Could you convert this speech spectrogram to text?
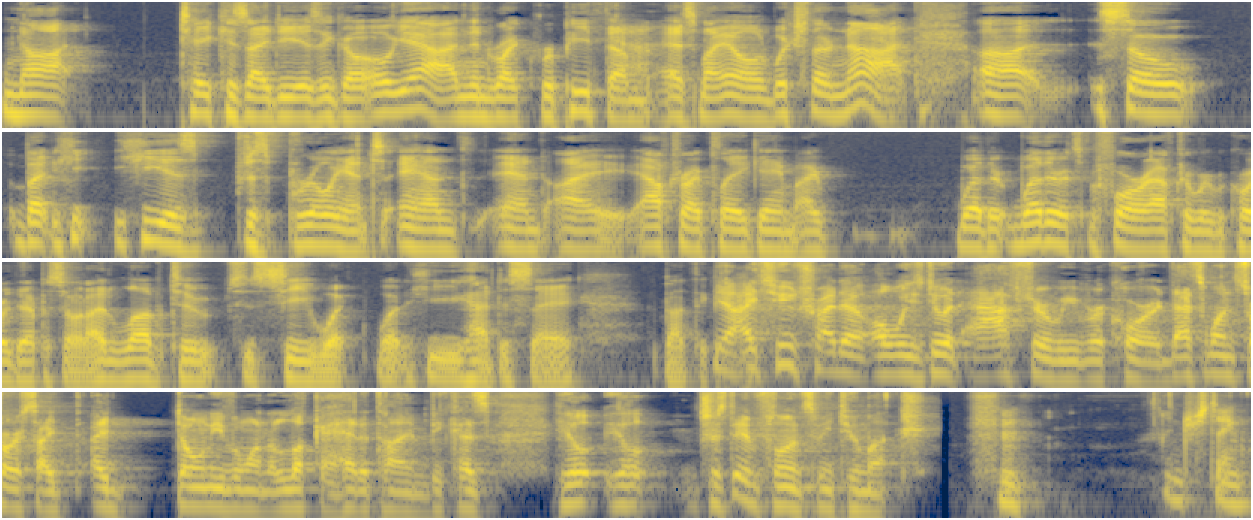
not take his ideas and go, oh yeah, and then like repeat them yeah. as my own, which they're not. Uh, so, but he he is just brilliant, and and I after I play a game, I whether whether it's before or after we record the episode, I'd love to to see what what he had to say about the game. Yeah, I too try to always do it after we record. That's one source I I don't even want to look ahead of time because he'll he'll just influence me too much. Interesting.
